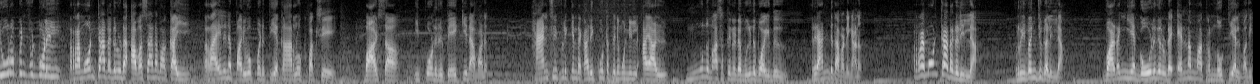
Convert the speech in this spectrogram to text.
യൂറോപ്യൻ ഫുട്ബോളിൽ റമോന്റാഡകളുടെ അവസാന വാക്കായി റയലിനെ പരുവപ്പെടുത്തിയ കാർലോക്ക് പക്ഷേ ബാഴ്സ ഇപ്പോൾ ഒരു പേക്കിനാവാണ്. ഹാൻസി ഫ്ലിക്കിന്റെ കളിക്കൂട്ടത്തിന് മുന്നിൽ അയാൾ മൂന്ന് മാസത്തിനിടെ വീണുപോയത് രണ്ട് തവണയാണ്. റെമോൺടാടകളില്ല റിവഞ്ചുകളില്ല വഴങ്ങിയ ഗോളുകളുടെ എണ്ണം മാത്രം നോക്കിയാൽ മതി.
